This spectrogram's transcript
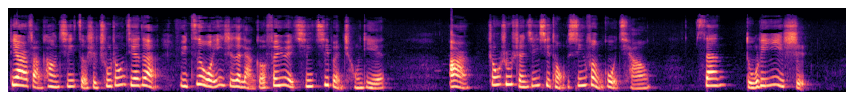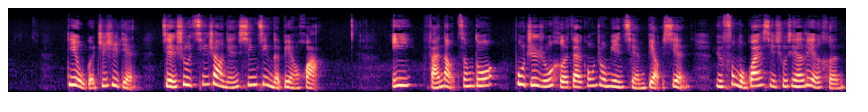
第二反抗期则是初中阶段，与自我意识的两个飞跃期基本重叠。二、中枢神经系统兴奋过强。三、独立意识。第五个知识点：简述青少年心境的变化。一、烦恼增多，不知如何在公众面前表现，与父母关系出现裂痕，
